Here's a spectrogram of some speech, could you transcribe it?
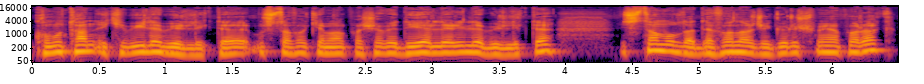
komutan ekibiyle birlikte Mustafa Kemal Paşa ve diğerleriyle birlikte İstanbul'da defalarca görüşme yaparak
